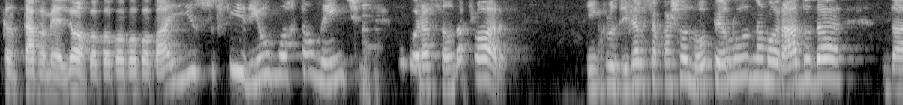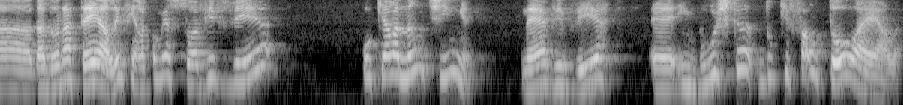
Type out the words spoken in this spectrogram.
cantava melhor, babá, babá, e isso feriu mortalmente o coração da Flora. Inclusive, ela se apaixonou pelo namorado da, da, da Donatella. Enfim, ela começou a viver o que ela não tinha, né? viver é, em busca do que faltou a ela.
